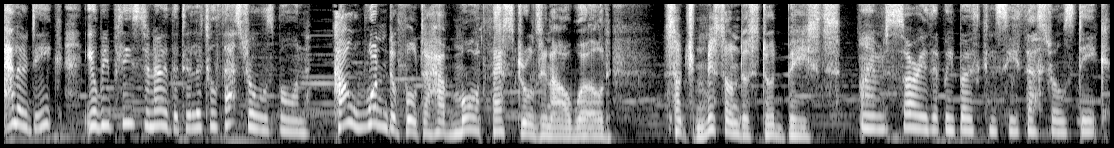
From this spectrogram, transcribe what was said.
Hello, Deke. You'll be pleased to know that a little Thestral was born. How wonderful to have more Thestrals in our world. Such misunderstood beasts. I'm sorry that we both can see Thestrals, Deke.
